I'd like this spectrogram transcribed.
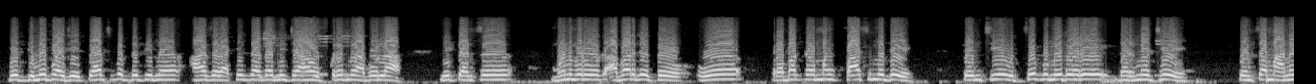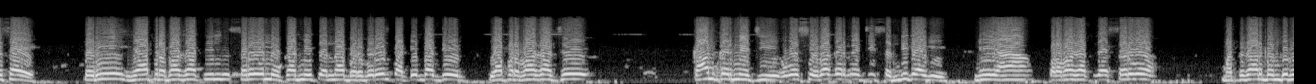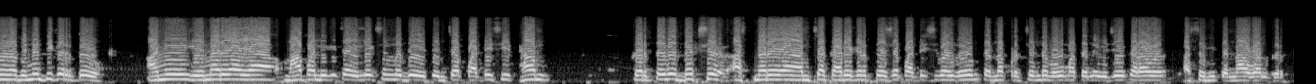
हे दिले पाहिजे. त्याच पद्धतीनं आज राकेश दादांनी जे हा उपक्रम राबवला मी त्यांचं मनपूर्वक आभार देतो. व प्रभाग क्रमांक पाच मध्ये त्यांची उत्सुक उमेदवारी भरण्याची त्यांचा मानस आहे. तरी या प्रभागातील सर्व लोकांनी त्यांना भरभरून पाठिंबा देऊन या प्रभागाचे काम करण्याची व सेवा करण्याची संधी द्यावी. मी या प्रभागातल्या सर्व मतदार बंधूंना विनंती करतो आणि येणाऱ्या या महापालिकेच्या इलेक्शनमध्ये त्यांच्या पाठीशी ठाम कर्तव्य दक्ष असणाऱ्या या आमच्या कार्यकर्त्याच्या पाठीशी घेऊन त्यांना प्रचंड बहुमताने विजय करावं असं मी त्यांना आवाहन करतो.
